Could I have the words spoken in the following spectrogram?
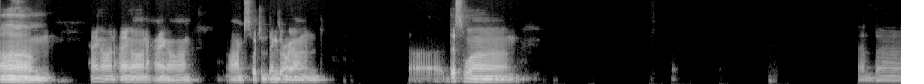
Um, hang on, hang on, hang on. I'm switching things around. Uh, this one. And then.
